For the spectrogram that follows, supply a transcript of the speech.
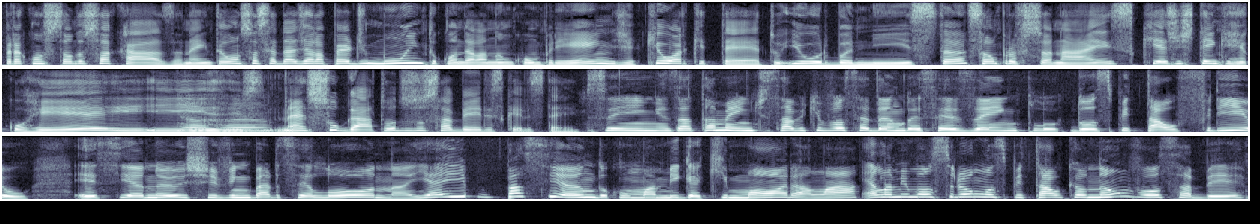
para a construção da sua casa, né? Então a sociedade ela perde muito quando ela não compreende que o arquiteto e o urbanista são profissionais que a gente tem que recorrer e, e uhum. né, sugar todos os saberes que eles têm. Sim, exatamente. Sabe que você dando esse exemplo do Hospital Frio, esse ano eu estive em Barcelona e aí passeando com uma amiga que mora lá, ela me mostrou um hospital que eu não vou saber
